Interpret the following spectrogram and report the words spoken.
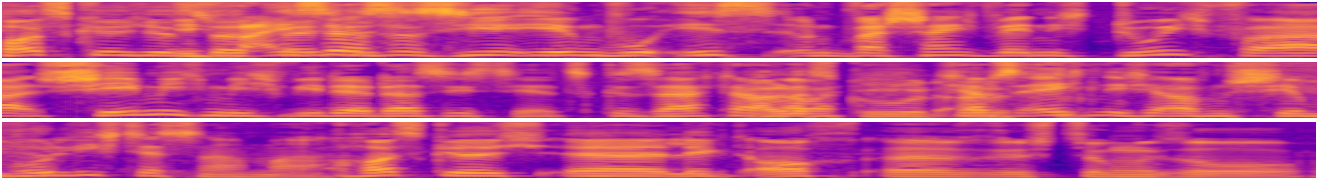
Hoskirch ist Ich weiß, dass es hier irgendwo ist und wahrscheinlich, wenn ich durchfahre, schäme ich mich wieder, dass ich es jetzt gesagt habe. Alles gut, Ich habe es echt nicht auf dem Schirm. Wo liegt das nochmal? Hoskirch äh, liegt auch äh, Richtung so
